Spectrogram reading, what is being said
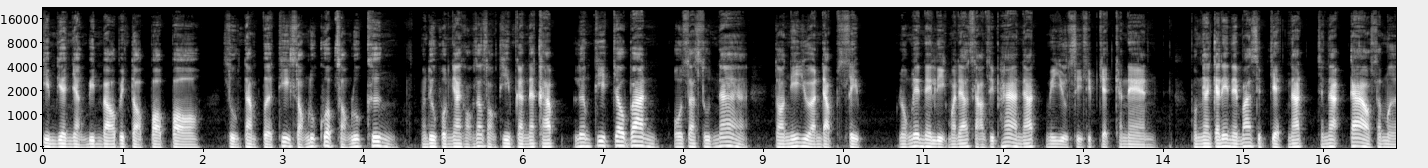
ทีมเยือนอย่างบินเบาเป็นต่อปอปอสูงต่ำเปิดที่ 2 ลูกควบ 2 ลูกครึ่ง มาดูผลงานของทั้งสองทีมกันนะครับ เริ่มที่เจ้าบ้านโอซาซูน่าตอนนี้อยู่อันดับ 10 ลงเล่นในลีกมาแล้ว 35 นัด มีอยู่ 47 คะแนน ผลงานการเล่นในบ้าน 17 นัด ชนะ 9 เสมอ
